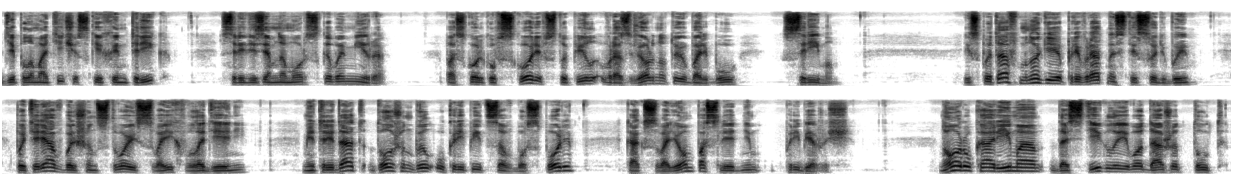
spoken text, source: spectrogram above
дипломатических интриг Средиземноморского мира, поскольку вскоре вступил в развернутую борьбу с Римом. Испытав многие превратности судьбы, потеряв большинство из своих владений, Митридат должен был укрепиться в Боспоре, как в своем последнем прибежище. Но рука Рима достигла его даже тут,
